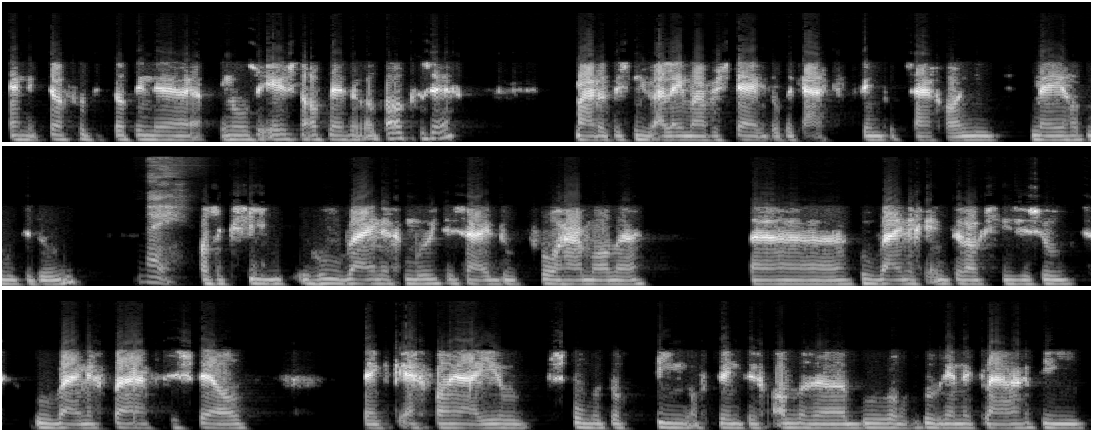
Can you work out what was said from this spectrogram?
En ik dacht dat ik dat in, de, in onze eerste aflevering ook al had gezegd. Maar dat is nu alleen maar versterkt dat ik eigenlijk vind dat zij gewoon niet mee had moeten doen. Nee. Als ik zie hoe weinig moeite zij doet voor haar mannen. eh, hoe weinig interactie ze zoekt. Hoe weinig vragen ze stelt. Denk ik echt van ja, hier stonden toch tien of twintig andere boeren of boerinnen klaar. Die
